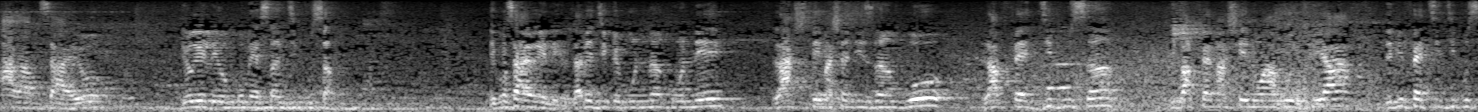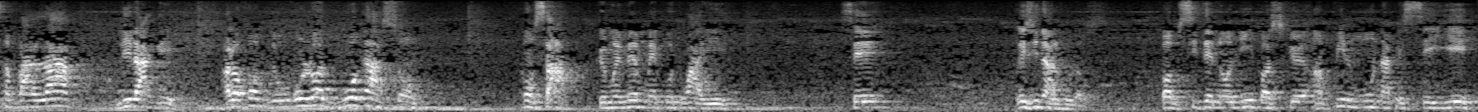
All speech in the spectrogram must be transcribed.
Arab sa yo, yon rele yon komesan 10%. E kon sa rele, jave di ke moun nan konen, l'achete machandizan bo, la fè 10%, yon va fè machandizan nou avotuya, debi fè ti 10% pa la, li lage. Alor fòm do, ou lòt bo gason, kon sa, ke mwen mèm mwen kotwaye, se Reginald Boulos. Fòm site noni, pòske an pil moun ap eseye,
